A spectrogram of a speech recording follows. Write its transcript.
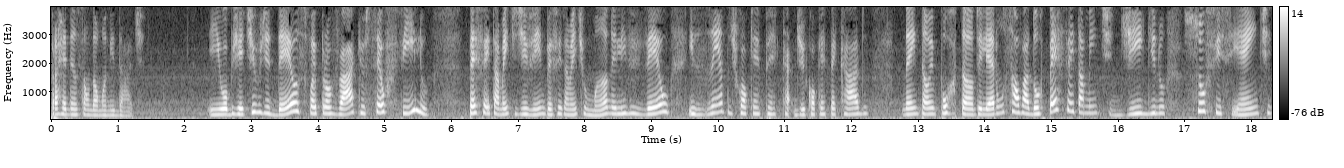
para a redenção da humanidade. E o objetivo de Deus foi provar que o seu filho, perfeitamente divino, perfeitamente humano, ele viveu isento de qualquer, peca de qualquer pecado né? Então, e portanto, ele era um salvador perfeitamente digno, suficiente,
